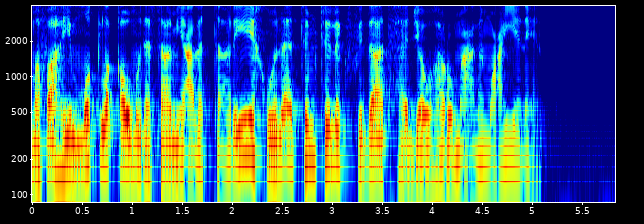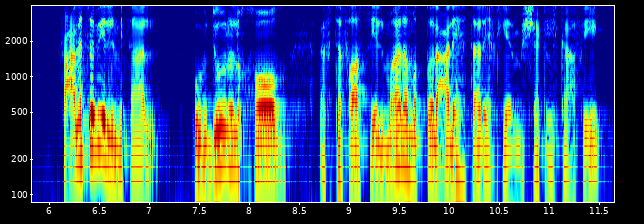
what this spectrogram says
مفاهيم مطلقة ومتسامية على التاريخ وأنها تمتلك في ذاتها جوهر ومعنى معينين. فعلى سبيل المثال وبدون الخوض في تفاصيل ما نمطلع عليها تاريخيا بالشكل الكافي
